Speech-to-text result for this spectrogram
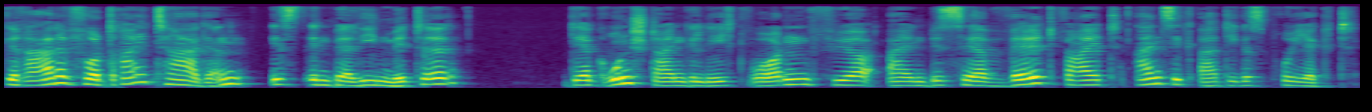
Gerade vor drei Tagen ist in Berlin Mitte der Grundstein gelegt worden für ein bisher weltweit einzigartiges Projekt,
